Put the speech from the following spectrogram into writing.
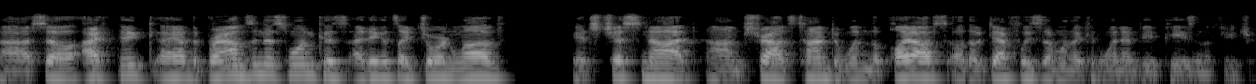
Uh, so I think I have the Browns in this one because I think it's like Jordan Love it's just not um, Stroud's time to win the playoffs, although definitely someone that could win MVPs in the future.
